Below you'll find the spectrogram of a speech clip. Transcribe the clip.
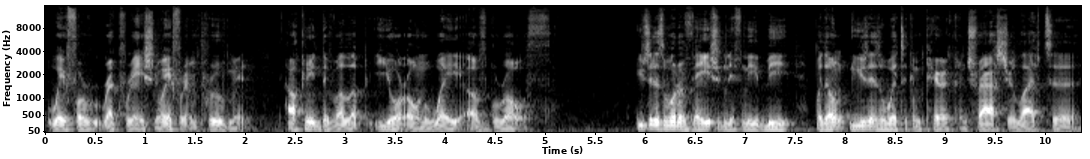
way for recreation, way for improvement. How can you develop your own way of growth? Use it as motivation if need be, but don't use it as a way to compare and contrast your life to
